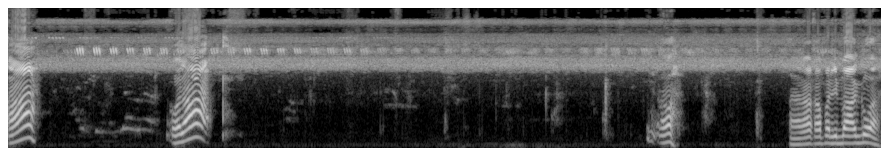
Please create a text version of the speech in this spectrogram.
Ah? Wala. Ah. Nakakapanibago ah.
